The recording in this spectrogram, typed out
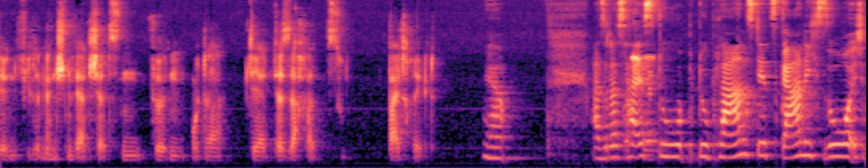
den viele Menschen wertschätzen würden oder der der Sache zu, beiträgt. Ja, also das heißt, du, du planst jetzt gar nicht so, ich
